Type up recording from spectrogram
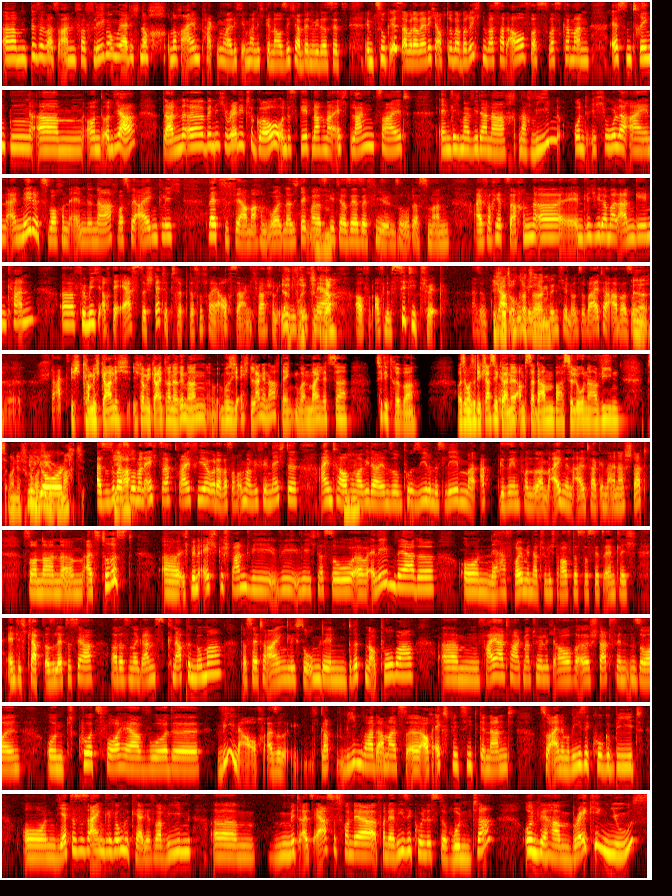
Ähm, ein bisschen was an Verpflegung werde ich noch, noch einpacken, weil ich immer nicht genau sicher bin, wie das jetzt im Zug ist. Aber da werde ich auch drüber berichten, was hat auf, was, was kann man essen, trinken. Ähm, und, und ja, dann äh, bin ich ready to go. Und es geht nach einer echt langen Zeit endlich mal wieder nach, nach Wien. Und ich hole ein, ein Mädelswochenende nach, was wir eigentlich letztes Jahr machen wollten. Also ich denke mal, das geht ja sehr, sehr vielen so, dass man einfach jetzt Sachen äh, endlich wieder mal angehen kann. Äh, für mich auch der erste Städtetrip, das muss man ja auch sagen. Ich war schon Ja, ewig voll, nicht mehr ja. auf, auf einem City-Trip. Also Ich klar, wollt's auch in sagen. München und so weiter, aber so Ja. Stadt. Ich kann mich gar nicht, ich kann mich gar nicht dran erinnern. Muss ich echt lange nachdenken, wann mein letzter Citytrip war. Also mal so die Klassiker, ne? Amsterdam, Barcelona, Wien. Das hat man ja früher häufiger gemacht. Also sowas, Ja. wo man echt sagt, drei, vier oder was auch immer, wie viele Nächte eintauchen, Mhm. mal wieder in so ein posierendes Leben, mal abgesehen von seinem eigenen Alltag in einer Stadt, sondern ähm, als Tourist. Äh, ich bin echt gespannt, wie, wie, wie ich das so äh, erleben werde. Und ja, freue mich natürlich drauf, dass das jetzt endlich, endlich klappt. Also letztes Jahr war das eine ganz knappe Nummer. Das hätte eigentlich so um den 3. Oktober, ähm, Feiertag natürlich auch, äh, stattfinden sollen. Und kurz vorher wurde Wien auch, also ich glaube, Wien war damals äh, auch explizit genannt zu einem Risikogebiet. Und jetzt ist es eigentlich umgekehrt. Jetzt war Wien ähm, mit als erstes von der, von der Risikoliste runter. Und wir haben Breaking News.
